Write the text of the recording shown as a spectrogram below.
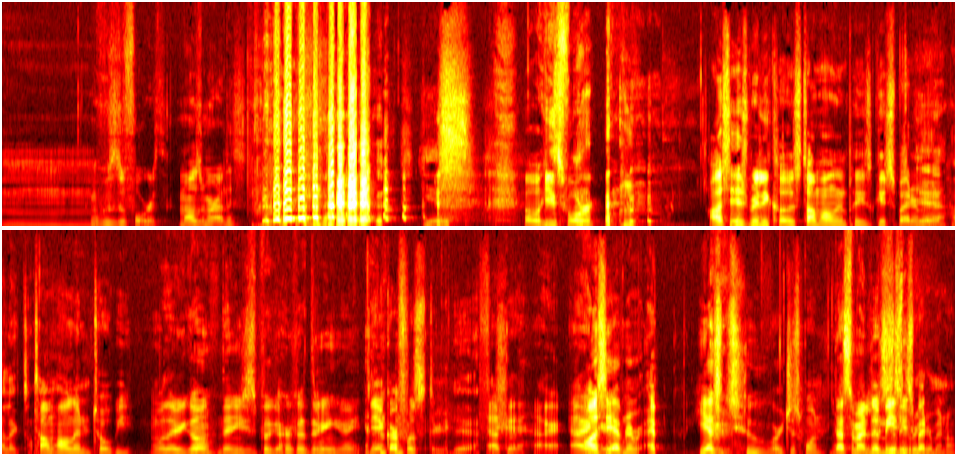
Mm, Who's the fourth? Miles Morales? Yes. Oh, he's four. honestly, it's really close. Tom Holland plays good Spider-Man. yeah, I like Tom. Tom Holland and Tobey. well, there you go. Then you just put Garfield three, right? Yeah, Garfield's three. Yeah, for Okay. sure. All right. I Honestly, agree. I've never. I, he has two or just one. that's my The list. Amazing? Spider-Man, huh?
